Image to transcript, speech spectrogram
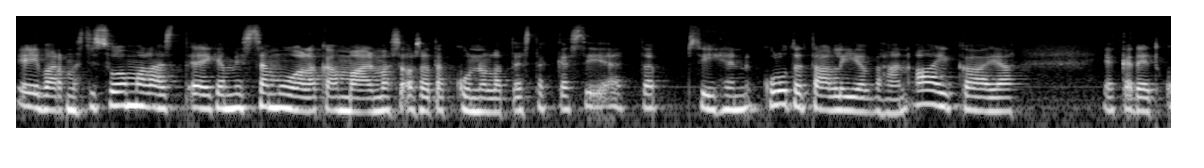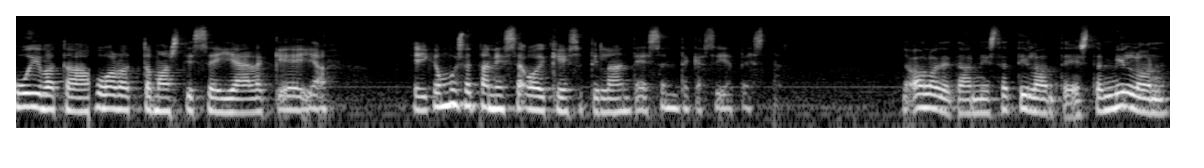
Ei varmasti suomalaiset eikä missään muuallakaan maailmassa osata kunnolla pestä käsiä, että siihen kulutetaan liian vähän aikaa ja, ja kädet kuivataan huolottomasti sen jälkeen ja eikä muisteta niissä oikeissa tilanteissa niitä käsiä pestä. No aloitetaan niistä tilanteista. Milloin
